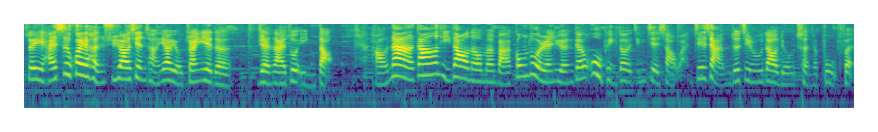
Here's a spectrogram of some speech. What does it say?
所以还是会很需要现场要有专业的人来做引导。好，那刚刚提到呢，我们把工作人员跟物品都已经介绍完，接下来我们就进入到流程的部分。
